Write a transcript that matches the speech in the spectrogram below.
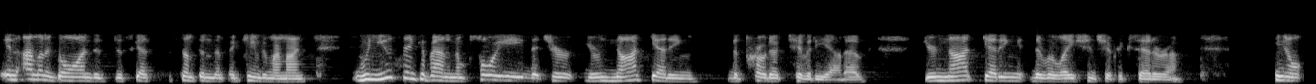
and I'm going to go on to discuss something that came to my mind. When you think about an employee that you're you're not getting the productivity out of, you're not getting the relationship, etc. You know,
